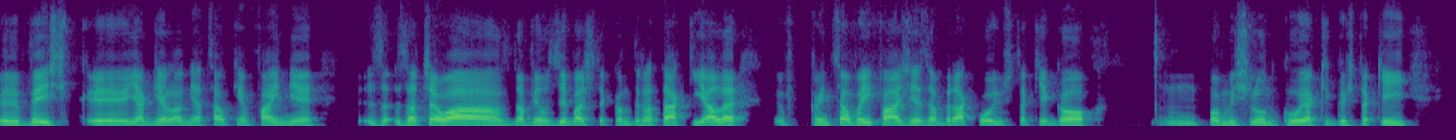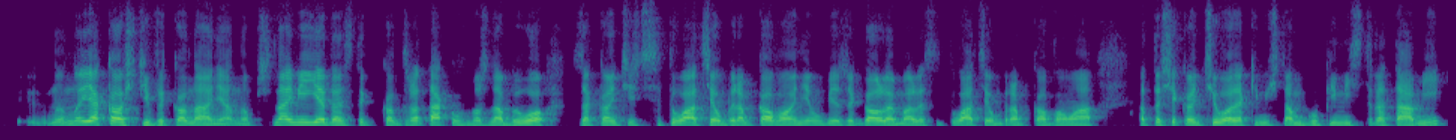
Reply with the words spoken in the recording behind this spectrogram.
y, wyjść y, Jagiellonia całkiem fajnie zaczęła nawiązywać te kontrataki, ale w końcowej fazie zabrakło już takiego mm, pomyślunku, jakiegoś takiej no, no jakości wykonania. No, przynajmniej jeden z tych kontrataków można było zakończyć sytuacją bramkową. nie mówię, że golem, ale sytuacją bramkową, a, a to się kończyło jakimiś tam głupimi stratami.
